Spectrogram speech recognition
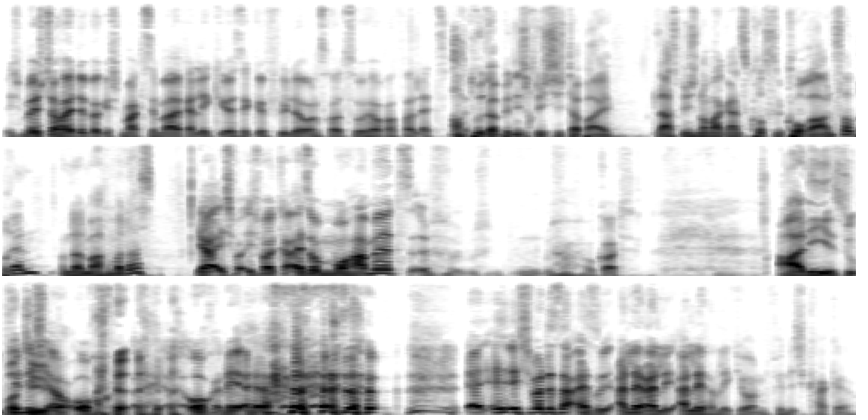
Ich möchte heute wirklich maximal religiöse Gefühle unserer Zuhörer verletzen. ach du, da bin ich richtig dabei. Lass mich nochmal ganz kurz den Koran verbrennen und dann machen wir das. Ja, ich, ich wollte also Mohammed, äh, oh Gott, Ali, super finde ich auch, auch nee, ja, ich würde sagen, also alle, alle Religionen finde ich kacke.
